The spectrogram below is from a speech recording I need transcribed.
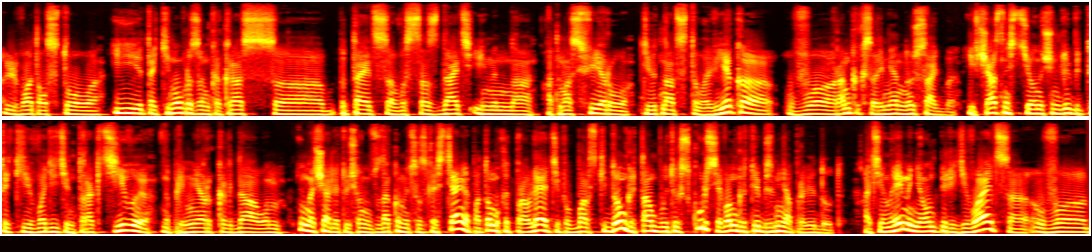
Льва Толстого. И таким образом как раз пытается воссоздать именно атмосферу 19 века в рамках современной усадьбы. И в частности, он очень любит такие вводить интерактивы, например, когда он, ну, вначале, то есть он знакомится с гостями, а потом их отправляет типа в барский дом, говорит, там будет экскурсия, вам, говорит, ее без меня проведут. А тем временем он переодевается в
